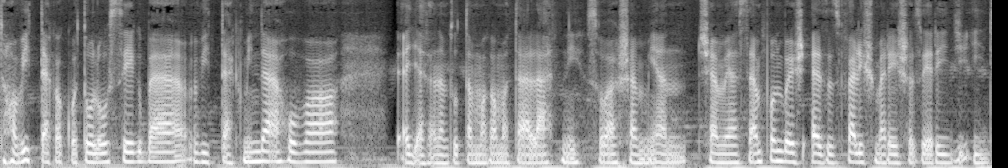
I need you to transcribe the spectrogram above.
Ha vittek, akkor tolószékbe, vittek mindenhova, egyáltalán nem tudtam magamat ellátni, szóval semmilyen, semmilyen szempontból, és ez a felismerés azért így, így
